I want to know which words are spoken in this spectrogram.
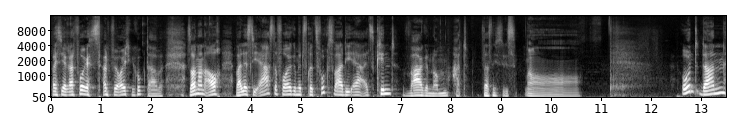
weil ich sie ja gerade vorgestern für euch geguckt habe, sondern auch, weil es die erste Folge mit Fritz Fuchs war, die er als Kind wahrgenommen hat. Ist das nicht süß? Oh. Und dann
